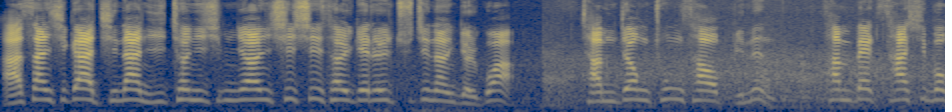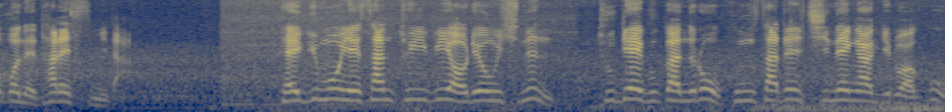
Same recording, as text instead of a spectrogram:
아산시가 지난 2020년 실시 설계를 추진한 결과 잠정 총 사업비는 340억 원에 달했습니다. 대규모 예산 투입이 어려운 시는 두 개 구간으로 공사를 진행하기로 하고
